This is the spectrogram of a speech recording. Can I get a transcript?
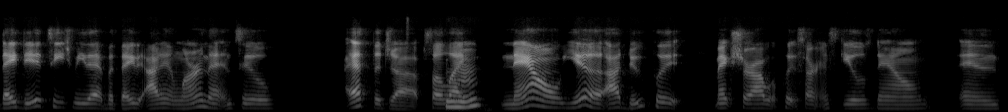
they did teach me that, but they I didn't learn that until at the job. So like Mhm. now, yeah, I do put make sure I would put certain skills down and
